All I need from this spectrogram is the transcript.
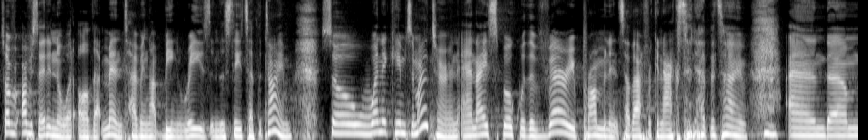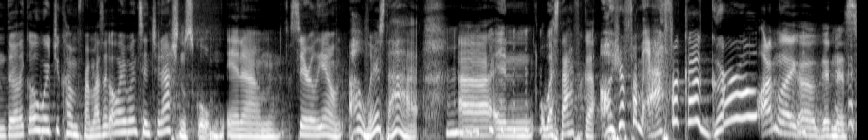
So obviously, I didn't know what all that meant, having not being raised in the states at the time. So when it came to my turn, and I spoke with a very prominent South African accent at the time, and um, they're like, "Oh, where'd you come from?" I was like, "Oh, I went to international school in um, Sierra Leone." Oh, where's that? Uh, in West Africa. Oh, you're from Africa, girl. I'm like, oh goodness.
